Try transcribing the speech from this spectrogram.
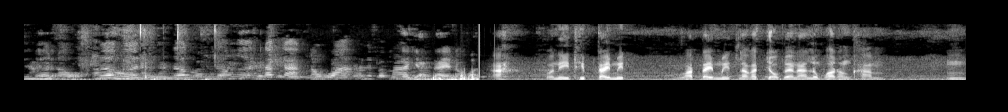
เนื้อเนื้อเงินเนื้อเนื้อเงินหน้ากากนวะอะไรประมาณอยากได้นะวัดอะวันนี้ทริปไตรมิตรวัดไตรมิตรเราก็จบแล้วนะหลวงพ่อทองคำอืม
